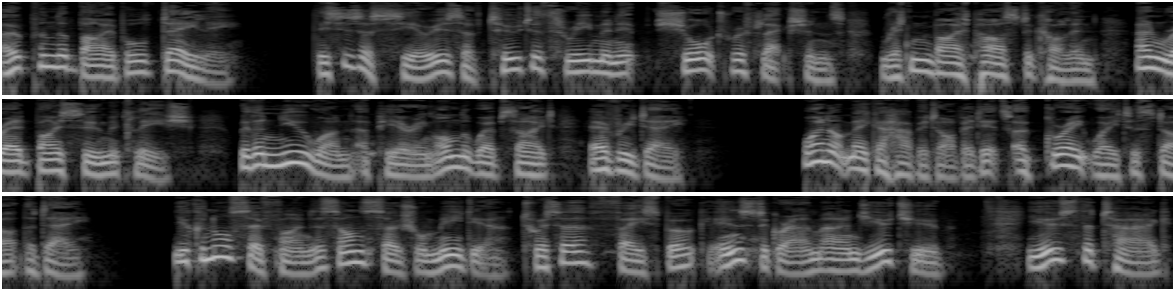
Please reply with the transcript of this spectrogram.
Open the Bible Daily. This is a series of two to three minute short reflections written by Pastor Colin and read by Sue McLeish, with a new one appearing on the website every day. Why not make a habit of it? It's a great way to start the day. You can also find us on social media Twitter, Facebook, Instagram, and YouTube. Use the tag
